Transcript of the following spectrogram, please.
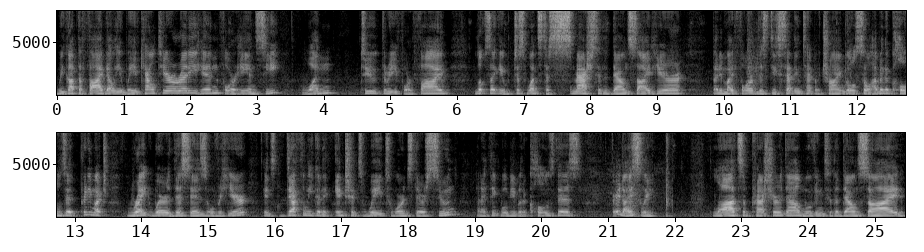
We got the 5 Elliott wave count here already in for ANC. One, two, three, four, five. Looks like it just wants to smash to the downside here. But it might form this descending type of triangle. So I'm going to close it pretty much right where this is over here. It's definitely going to inch its way towards there soon. And I think we'll be able to close this very nicely. Lots of pressure now moving to the downside.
